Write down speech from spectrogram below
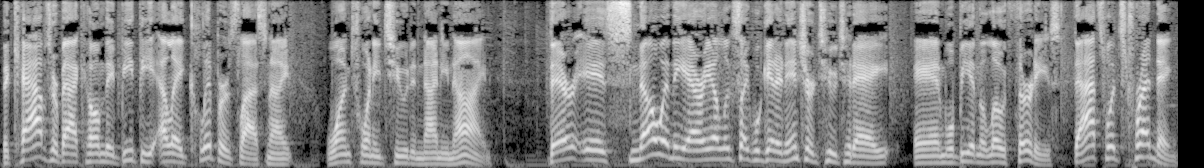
The Cavs are back home. They beat the LA Clippers last night, 122 to 99. There is snow in the area. Looks like we'll get an inch or two today, and we'll be in the low 30s. That's what's trending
